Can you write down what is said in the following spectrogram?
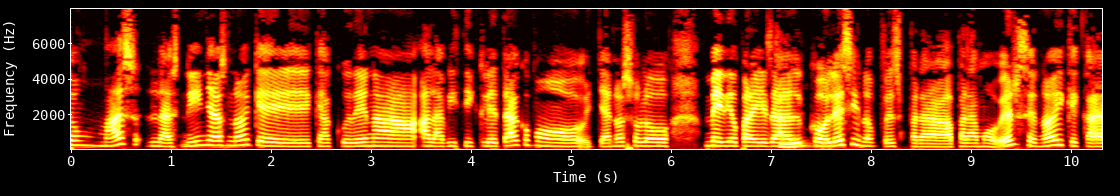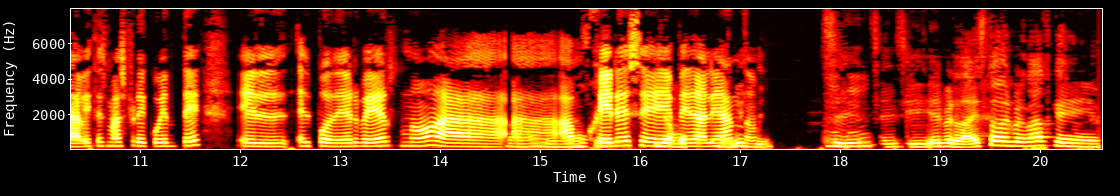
son más las niñas no que, que acuden a, a, la bicicleta como ya no solo medio para ir sí. al cole sino pues para, para moverse no y que cada vez es más frecuente el, el poder ver no a, a, a mujeres sí. eh, pedaleando Sí, uh -huh. sí, sí, es verdad. Esto es verdad que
